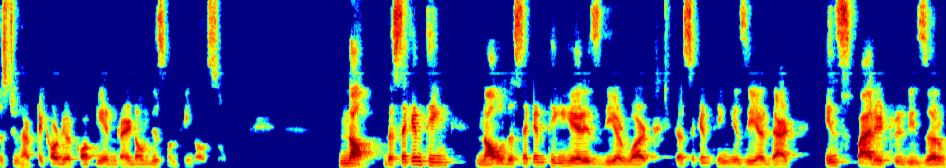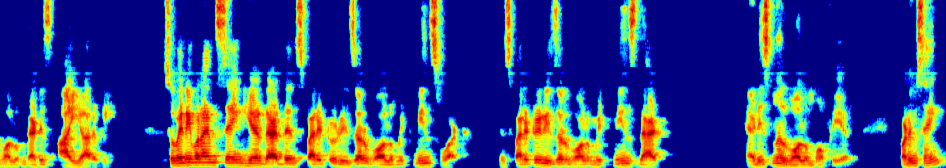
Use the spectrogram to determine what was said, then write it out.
Just to have take out your copy and write down this one thing also. Now the second thing, now the second thing here is dear what? The second thing is here that inspiratory reserve volume that is IRV. So whenever I am saying here that the inspiratory reserve volume, it means what? Inspiratory reserve volume, it means that additional volume of air what i'm saying?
